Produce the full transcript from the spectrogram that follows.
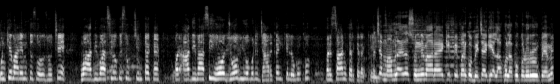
उनके बारे में तो सो, सोचे। वो आदिवासियों के शुभ चिंतक है और आदिवासी हो जो भी हो पूरे झारखंड के लोगों को परेशान करके रखे अच्छा मामला ऐसा सुनने में आ रहा है कि पेपर को बेचा गया लाखों लाखों करोड़ों रुपए में?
